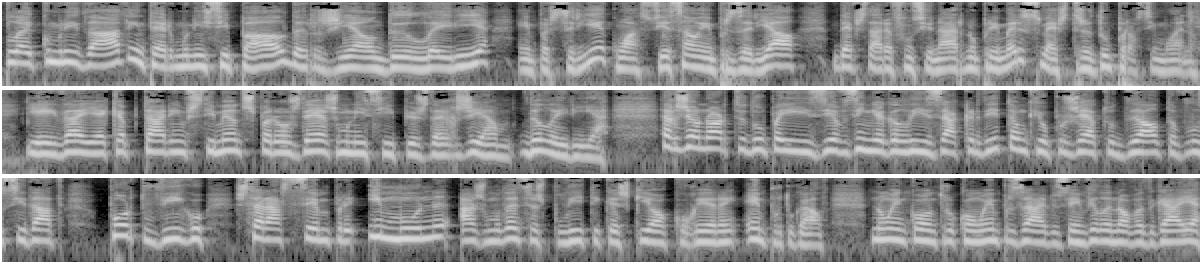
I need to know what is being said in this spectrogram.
pela Comunidade Intermunicipal da região de Leiria, em parceria com a Associação Empresarial, deve estar a funcionar no primeiro semestre do próximo ano. E a ideia é captar investimentos para os 10 municípios da região de Leiria. A região norte do país e a vizinha Galiza acreditam que o projeto de alta velocidade Porto Vigo estará sempre imune às mudanças políticas que ocorrerem em Portugal. Num encontro com empresários em Vila Nova de Gaia,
